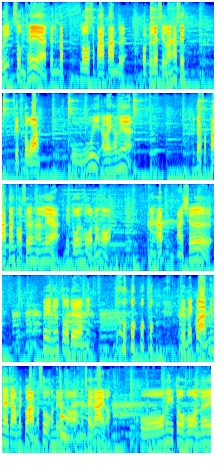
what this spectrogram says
วิสุ่มเท่อะเป็นแบบโลสปาร์ตันด้วย กดไปเลย 450 10 ตัวหูยอะไรครับเนี่ย มีแต่สปาร์ตันถอดเสื้อทั้งนั้นเลยอะมีตัวโหดบ้างเปล่าอะนี่ครับ อาเชอร์ เฮ้ย นี่มันตัวเดิมนี่ถือไม้กวาด นี่นายจะเอาไม้กวาดมาสู้คนอื่นเหรอ มันใช้ได้เหรอโอ้โห ไม่มีตัวโหดเลย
